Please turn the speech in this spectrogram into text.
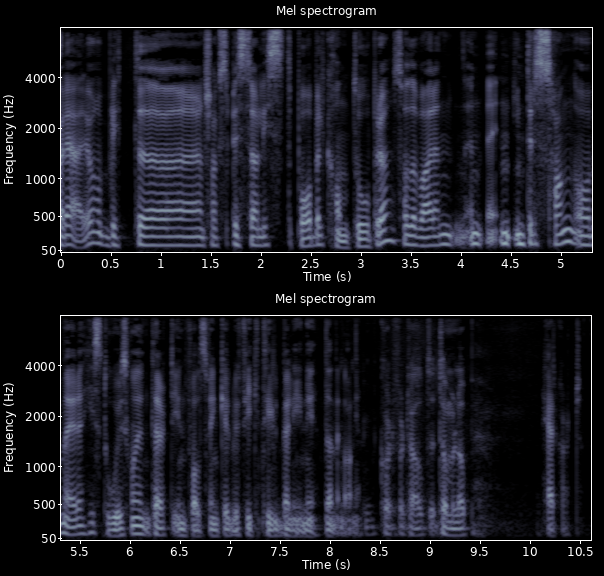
karriere og blitt eh, en slags spesialist på belcanto-opera. Så det var en, en, en interessant og mer historisk orientert innfallsvinkel vi fikk til Bellini denne gangen. Kort fortalt tommel opp. Helt klart.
